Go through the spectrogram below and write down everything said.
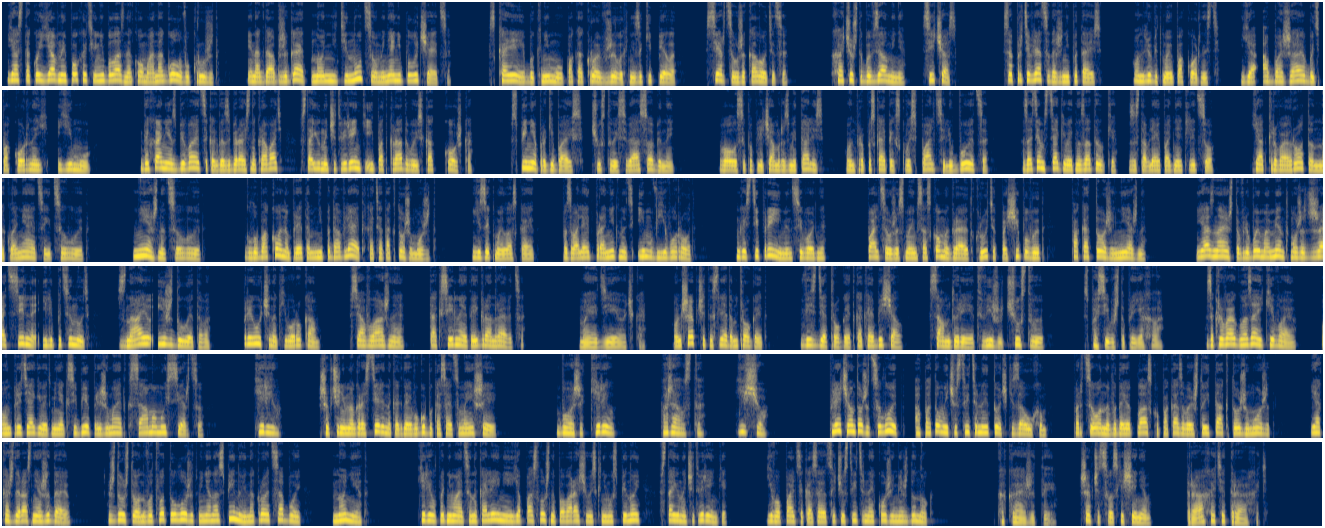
Я с такой явной похотью не была знакома, она голову кружит. Иногда обжигает, но не тянуться у меня не получается. Скорее бы к нему, пока кровь в жилах не закипела. Сердце уже колотится. Хочу, чтобы взял меня, Сейчас. Сопротивляться даже не пытаюсь. Он любит мою покорность. Я обожаю быть покорной ему. Дыхание сбивается, когда забираюсь на кровать, встаю на четвереньки и подкрадываюсь, как кошка. В спине прогибаюсь, чувствуя себя особенной. Волосы по плечам разметались, он пропускает их сквозь пальцы, любуется, затем стягивает на затылке, заставляя поднять лицо. Я открываю рот, он наклоняется и целует. Нежно целует. Глубоко, но при этом не подавляет, хотя так тоже может. Язык мой ласкает, позволяет проникнуть им в его рот. Гостеприимен сегодня. Пальцы уже с моим соском играют, крутят, пощипывают, пока тоже нежно. Я знаю, что в любой момент может сжать сильно или потянуть. Знаю и жду этого. Приучена к его рукам. Вся влажная. Так сильно эта игра нравится. Моя девочка. Он шепчет и следом трогает. Везде трогает, как и обещал. Сам дуреет, вижу, чувствую. Спасибо, что приехала. Закрываю глаза и киваю. Он притягивает меня к себе, прижимает к самому сердцу. «Кирилл!» — шепчу немного растерянно, когда его губы касаются моей шеи. «Боже, Кирилл, пожалуйста, еще!» Плечи он тоже целует, а потом и чувствительные точки за ухом. Порционно выдает ласку, показывая, что и так тоже может. Я каждый раз не ожидаю. Жду, что он вот-вот уложит меня на спину и накроет собой. Но нет. Кирилл поднимается на колени, и я послушно поворачиваюсь к нему спиной, встаю на четвереньки. Его пальцы касаются чувствительной кожи между ног. «Какая же ты!» — шепчет с восхищением. «Трахать и трахать».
